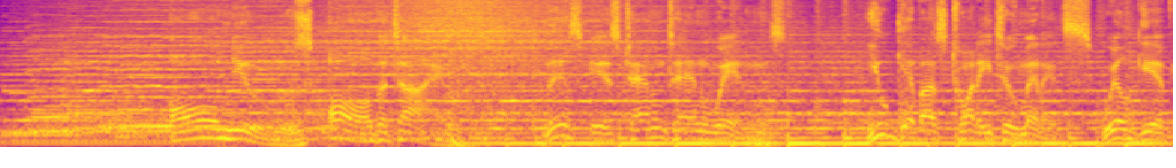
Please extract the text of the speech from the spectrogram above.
All news, all the time. This is 1010 Wins. You give us 22 minutes, we'll give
